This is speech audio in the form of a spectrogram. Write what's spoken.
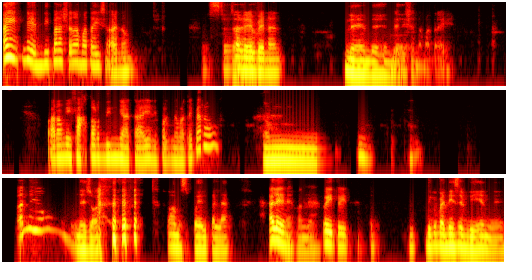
Ay, hindi, hindi pala siya namatay sa ano? Sa, sa Revenant. Hindi, hindi, hindi. Hindi siya namatay. Parang may factor din yata yun pag namatay. Pero... Um, ano yung... Hindi, joke. um, spoil pala. Alin? Wait, wait. Hindi ko pwedeng sabihin eh.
